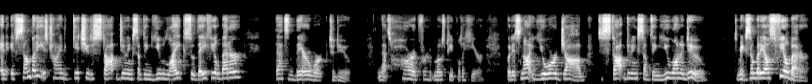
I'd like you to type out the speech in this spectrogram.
And if somebody is trying to get you to stop doing something you like so they feel better, that's their work to do. And that's hard for most people to hear. But it's not your job to stop doing something you want to do to make somebody else feel better.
